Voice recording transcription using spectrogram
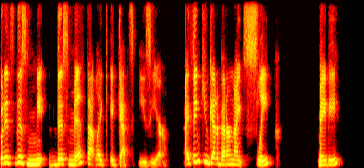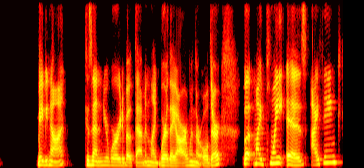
But it's this, mi- this myth that like it gets easier. I think you get a better night's sleep, maybe, maybe not, because then you're worried about them and like where they are when they're older. But my point is, I think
